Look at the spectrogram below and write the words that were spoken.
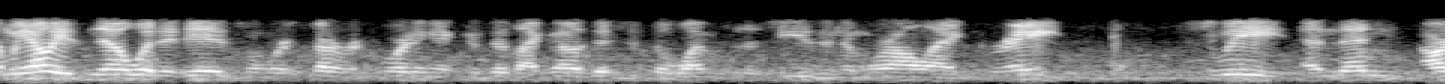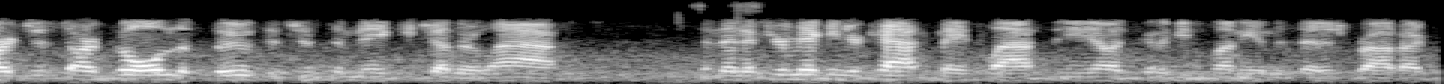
And we always know what it is when we start recording it because they're like, oh, this is the one for the season, and we're all like, great, sweet. And then our just our goal in the booth is just to make each other laugh. And then if you're making your castmates laugh, then you know it's going to be funny in the finished product.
